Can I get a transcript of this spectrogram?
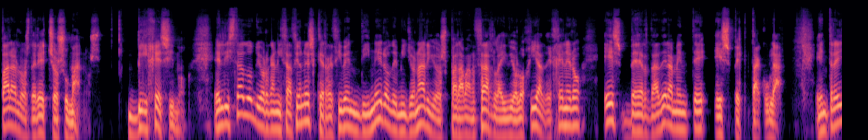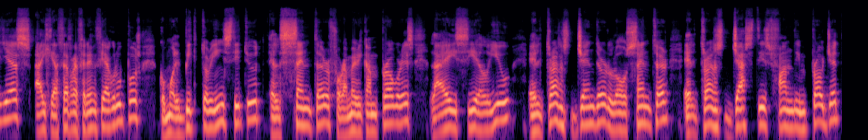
para los Derechos Humanos. Vigésimo. El listado de organizaciones que reciben dinero de millonarios para avanzar la ideología de género es verdaderamente espectacular. Entre ellas hay que hacer referencia a grupos como el Victory Institute, el Center for American Progress, la ACLU, el Transgender Law Center, el Trans Justice Funding Project,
